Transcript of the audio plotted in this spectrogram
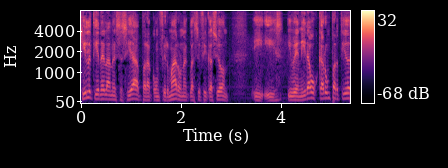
Chile tiene la necesidad para confirmar una clasificación y, y, venir a buscar un partido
